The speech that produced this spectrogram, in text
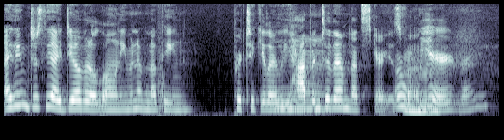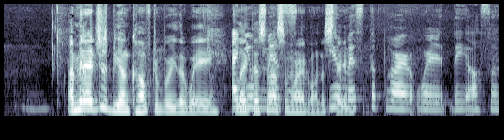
I think just the idea of it alone, even if nothing particularly happened to them, that's scary as Or fuck. weird, right? I mean, I'd just be uncomfortable either way. And like you that's not somewhere I'd want to stay. You missed the part where they also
